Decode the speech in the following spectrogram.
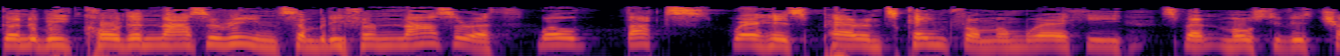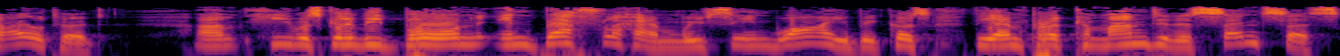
going to be called a Nazarene, somebody from Nazareth. Well, that's where his parents came from and where he spent most of his childhood. Um, he was going to be born in Bethlehem. We've seen why, because the emperor commanded a census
